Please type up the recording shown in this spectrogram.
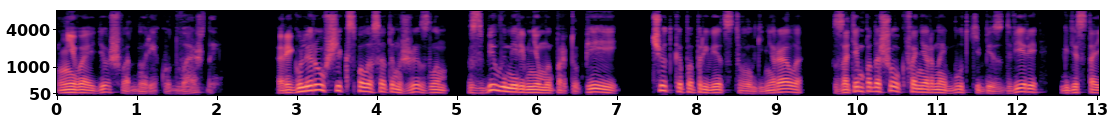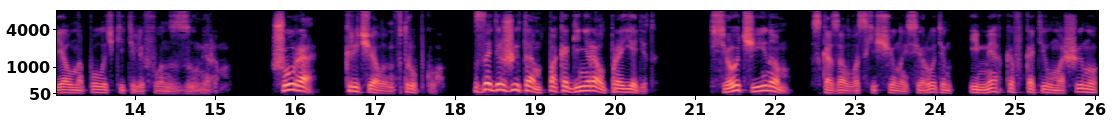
не войдешь в одну реку дважды. Регулировщик с полосатым жезлом, с белыми ремнем и портупеей, четко поприветствовал генерала, затем подошел к фанерной будке без двери, где стоял на полочке телефон с зумером. «Шура!» — кричал он в трубку. «Задержи там, пока генерал проедет!» «Все чином!» — сказал восхищенный Сиротин и мягко вкатил машину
